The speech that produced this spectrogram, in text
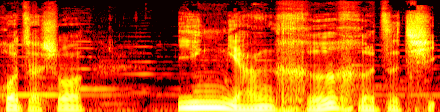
或者说阴阳和合之气，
